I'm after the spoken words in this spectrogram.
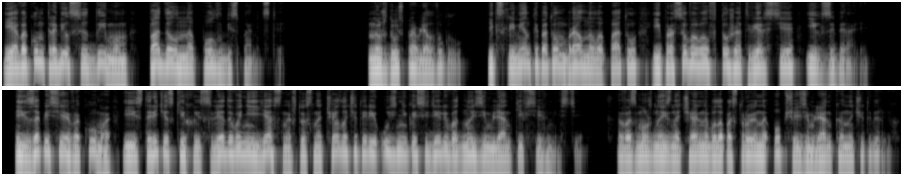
и Авакум травился дымом, падал на пол в беспамятстве. Нужду справлял в углу. Экскременты потом брал на лопату и просовывал в то же отверстие, их забирали. Из записей Авакума и исторических исследований ясно, что сначала четыре узника сидели в одной землянке все вместе. Возможно, изначально была построена общая землянка на четверых.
